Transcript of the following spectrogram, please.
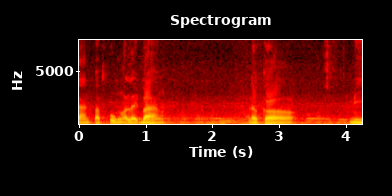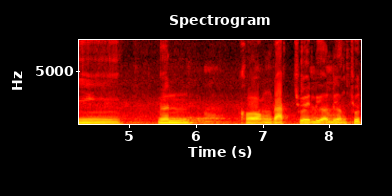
การปรับปรุงอะไรบ้าง แล้วก็มีเงินของรัฐช่วยเหลือเรื่องชุด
